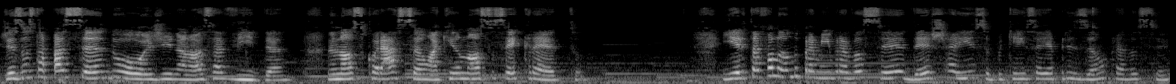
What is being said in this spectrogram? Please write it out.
Jesus está passando hoje na nossa vida, no nosso coração, aqui no nosso secreto. E ele está falando para mim para você, deixa isso, porque isso aí é prisão para você.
